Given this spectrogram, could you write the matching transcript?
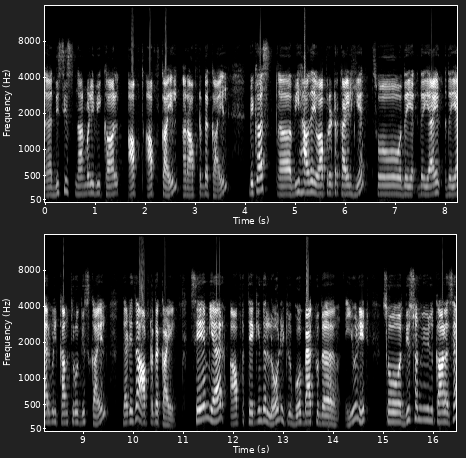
uh, this is normally we call off, off coil or after the coil because uh, we have the evaporator coil here. So the the air the air will come through this coil. That is the after the coil. Same air after taking the load it will go back to the unit so this one we will call as a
